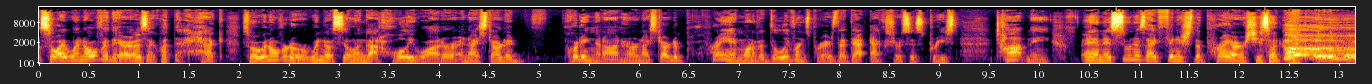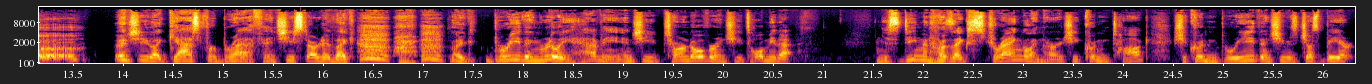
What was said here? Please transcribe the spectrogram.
so I went over there. I was like, what the heck? So I went over to her windowsill and got holy water and I started putting it on her and I started praying one of the deliverance prayers that that exorcist priest taught me. And as soon as I finished the prayer, she said, ah! And she like gasped for breath and she started like like breathing really heavy and she turned over and she told me that this demon was like strangling her and she couldn't talk she couldn't breathe and she was just bare,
